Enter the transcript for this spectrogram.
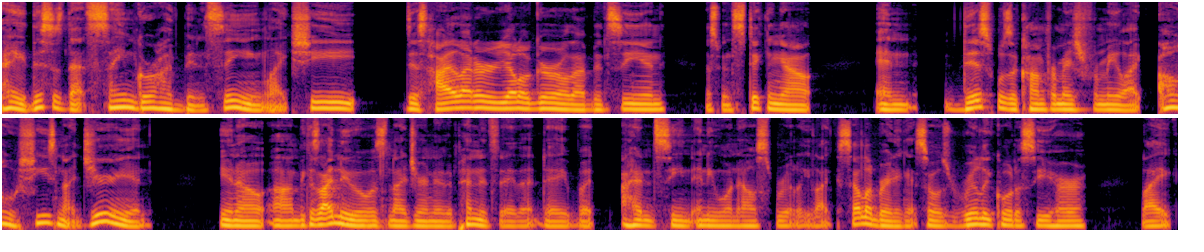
hey, this is that same girl I've been seeing. Like she, this highlighter yellow girl that I've been seeing that's been sticking out. And this was a confirmation for me, like, oh, she's Nigerian, you know, um, because I knew it was Nigerian Independence Day that day, but I hadn't seen anyone else really like celebrating it. So it was really cool to see her like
